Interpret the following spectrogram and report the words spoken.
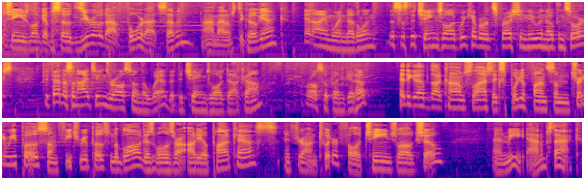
to the Changelog episode 0.4.7. I'm Adam Stacoviak. And I'm Wynn Netherland. This is the Changelog. We cover what's fresh and new in open source. If you found us on iTunes, we're also on the web at thechangelog.com. We're also up on GitHub. Head to github.com slash explore. You'll find some training repos, some feature repos from the blog, as well as our audio podcasts. If you're on Twitter, follow Changelog Show. And me, Adam Stack.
